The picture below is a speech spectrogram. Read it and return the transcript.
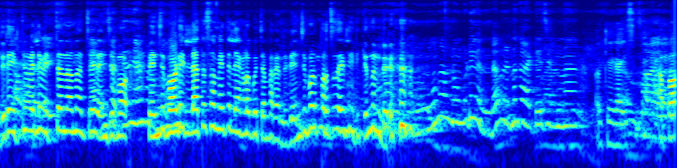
ഇതിൽ ഏറ്റവും വലിയ വിറ്റ് എന്താന്ന് വെച്ചാൽ രഞ്ജിമോൾ രഞ്ജിമോൾ ഇല്ലാത്ത സമയത്തല്ലേ ഞങ്ങളെ കുറ്റം പറയുന്നത്? രഞ്ജിമോൾ പുറത്തു സൈഡിൽ ഇരിക്കുന്നുണ്ട്. കൂടി എന്താ കാട്ടി വെച്ചിരുന്ന? ഓക്കെ ഗൈസ് അപ്പൊ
